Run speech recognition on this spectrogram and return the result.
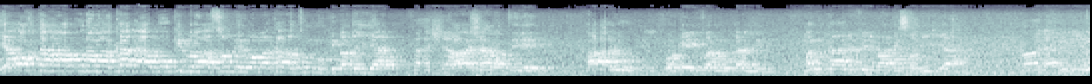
يا أخت هارون ما كان أبوك امرأ سوء وما كانت أمك بغيا؟ فأشار فأشارت إليه. قالوا وكيف نكلم؟ من كان في الماء صبيا؟ قال إني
